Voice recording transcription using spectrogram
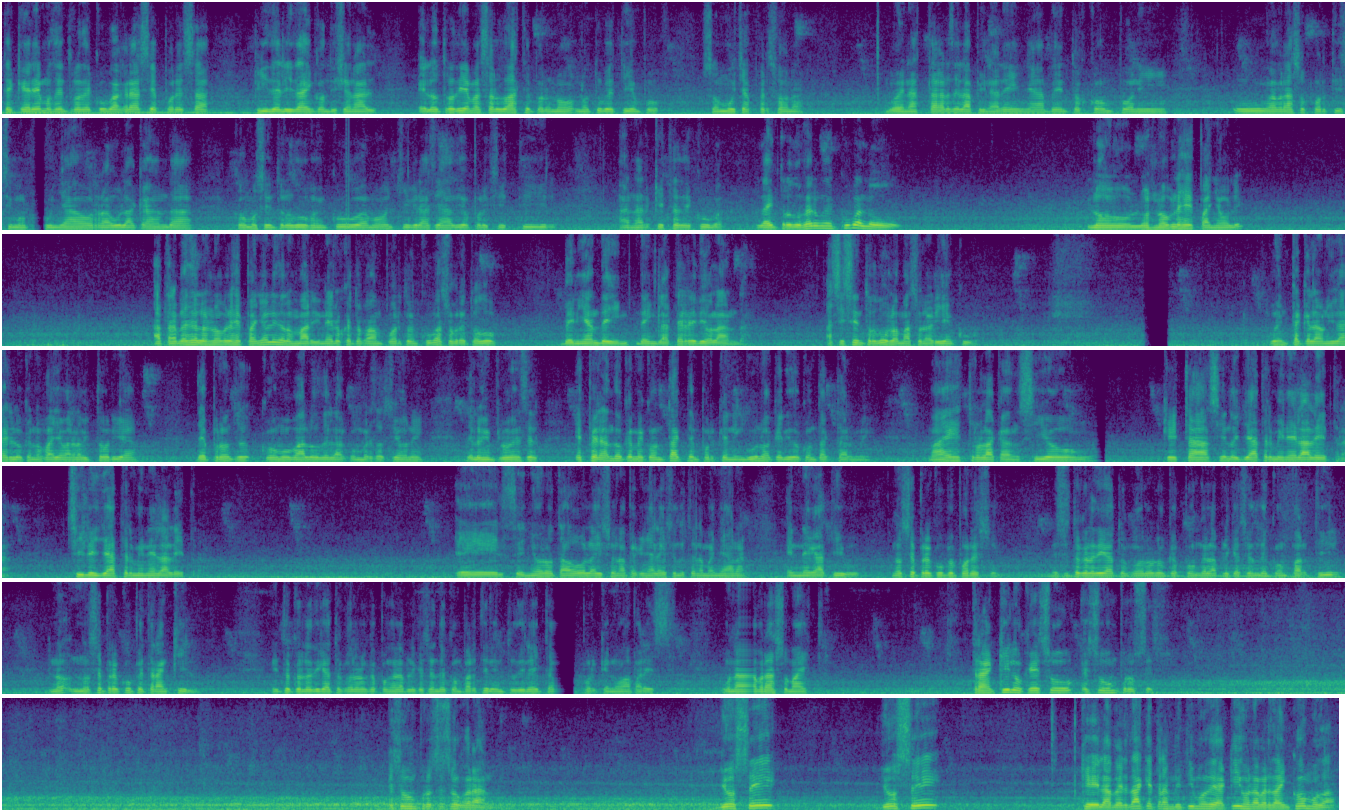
Te queremos dentro de Cuba, gracias por esa fidelidad incondicional. El otro día me saludaste, pero no tuve tiempo. Son muchas personas. Buenas tardes, La Pinareña, Ventos Company, un abrazo fortísimo, cuñado Raúl Acanda, cómo se introdujo en Cuba, Monchi, gracias a Dios por existir, anarquista de Cuba. La introdujeron en Cuba los, los, nobles españoles, a través de los nobles españoles y de los marineros que tocaban puerto en Cuba, sobre todo venían de, de Inglaterra y de Holanda. Así se introdujo la masonería en Cuba cuenta que la unidad es lo que nos va a llevar a la victoria. De pronto, cómo va lo de las conversaciones de los influencers, esperando que me contacten porque ninguno ha querido contactarme. Maestro, la canción que está haciendo, ya terminé la letra. Chile, ya terminé la letra. El señor Otaola hizo una pequeña lección de usted en la mañana en negativo. No se preocupe por eso. Necesito que le diga a Tocororo que ponga la aplicación de compartir. No, no se preocupe, tranquilo. Necesito que lo diga color que ponga la aplicación de compartir en tu directa porque no aparece. Un abrazo, maestro. Tranquilo que eso, es un proceso. Eso es un proceso grande. Yo sé, yo sé que la verdad que transmitimos de aquí es una verdad incómoda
